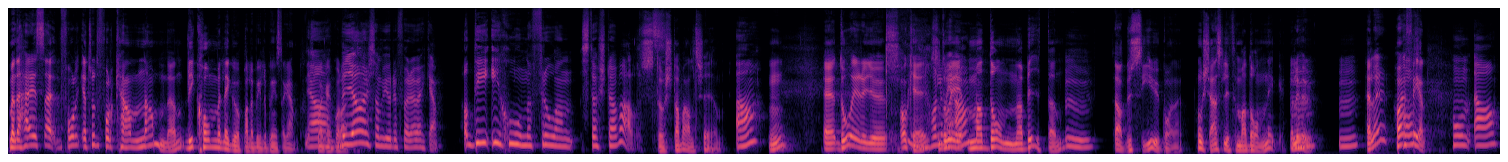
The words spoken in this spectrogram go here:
men det här är så här, folk, jag tror att folk kan namnen. Vi kommer lägga upp alla bilder på Instagram. Ja, vi gör som vi gjorde förra veckan. Och det är hon från Största av allt. Största av allt tjejen. Ja. Mm. Eh, då är det ju, okej, så håller då med, är. Madonna-biten. Mm. Ja, du ser ju på henne. Hon känns lite madonnig, eller hur? Mm. Eller? Har jag Hon- fel? Hon, ja.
